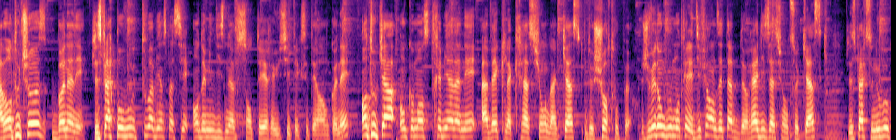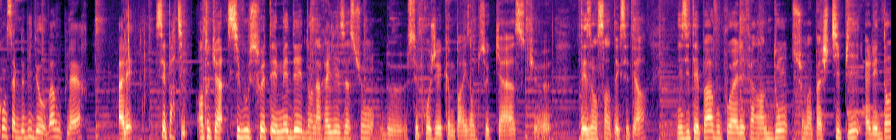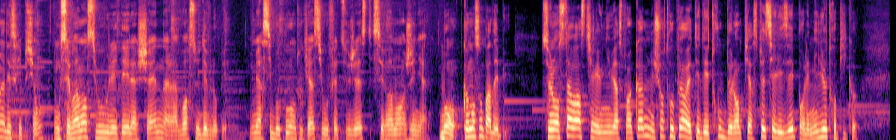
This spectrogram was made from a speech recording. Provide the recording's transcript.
Avant toute chose, bonne année J'espère que pour vous, tout va bien se passer en 2019, santé, réussite, etc. on connaît. En tout cas, on commence très bien l'année avec la création d'un casque de Shore Trooper. Je vais donc vous montrer les différentes étapes de réalisation de ce casque. J'espère que ce nouveau concept de vidéo va vous plaire. Allez, c'est parti En tout cas, si vous souhaitez m'aider dans la réalisation de ces projets, comme par exemple ce casque, euh, des enceintes, etc., N'hésitez pas, vous pouvez aller faire un don sur ma page Tipeee, elle est dans la description. Donc c'est vraiment si vous voulez aider la chaîne à la voir se développer. Merci beaucoup en tout cas si vous faites ce geste, c'est vraiment génial. Bon, commençons par début. Selon Star Wars-Universe.com, les Short Troopers étaient des troupes de l'Empire spécialisées pour les milieux tropicaux.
